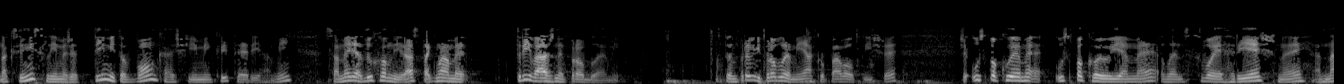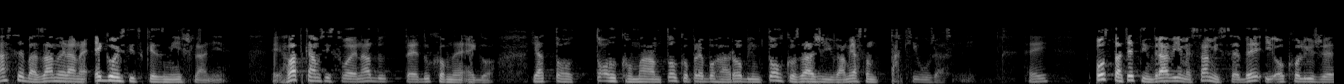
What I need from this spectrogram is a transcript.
No ak si myslíme, že týmito vonkajšími kritériami sa meria duchovný rast, tak máme tri vážne problémy. Ten prvý problém je, ako Pavol píše, že uspokojujeme len svoje hriešne a na seba zamerané egoistické zmýšľanie. Hladkám si svoje naduté duchovné ego. Ja toho toľko mám, toľko pre Boha robím, toľko zažívam, ja som taký úžasný. Hej. V podstate tým vravíme sami sebe i okoliu, že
